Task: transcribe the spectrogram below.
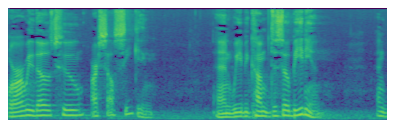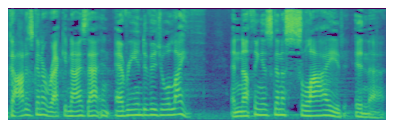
Or are we those who are self-seeking and we become disobedient? And God is going to recognize that in every individual life. And nothing is going to slide in that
